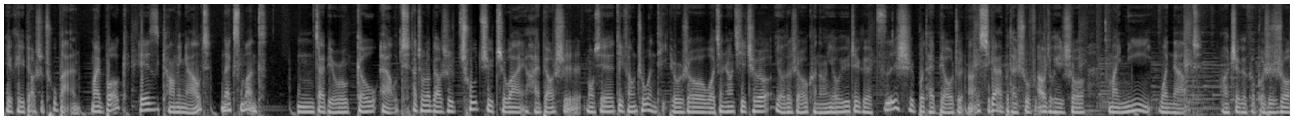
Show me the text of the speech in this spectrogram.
也可以表示出版。My book is coming out next month。嗯，再比如 go out，它除了表示出去之外，还表示某些地方出问题。比如说我经常骑车，有的时候可能由于这个姿势不太标准啊，膝盖不太舒服，然后就可以说 My knee went out。啊，这个可不是说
